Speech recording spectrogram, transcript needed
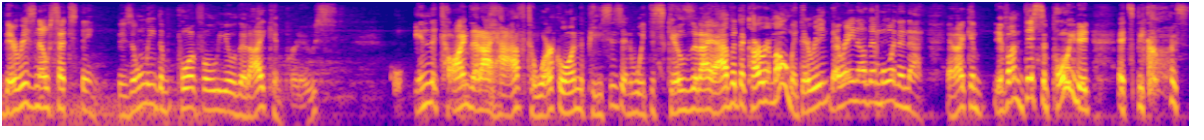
there is no such thing. There's only the portfolio that I can produce in the time that I have to work on the pieces and with the skills that I have at the current moment. There ain't there ain't nothing more than that. And I can if I'm disappointed, it's because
